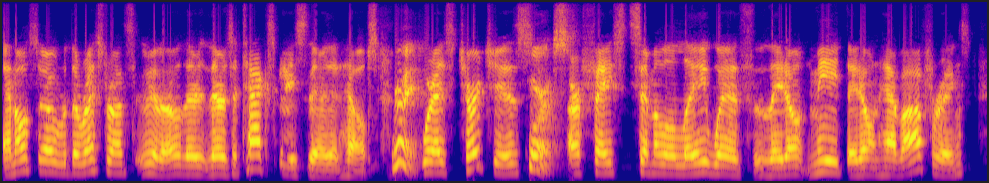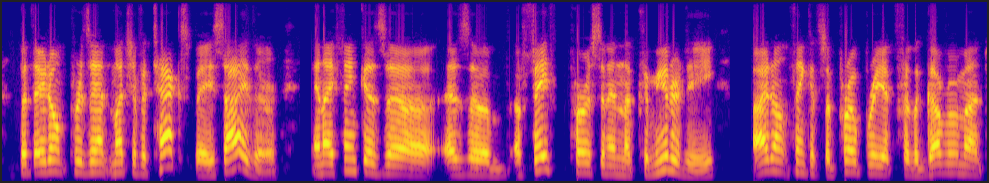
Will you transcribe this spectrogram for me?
And also the restaurants, you know, there, there's a tax base there that helps. Right. Whereas churches are faced similarly with they don't meet, they don't have offerings, but they don't present much of a tax base either. And I think as a as a, a faith person in the community, I don't think it's appropriate for the government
